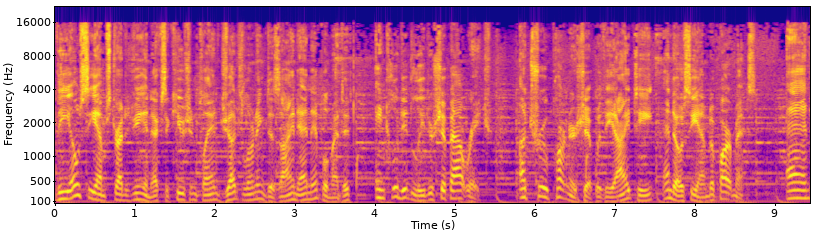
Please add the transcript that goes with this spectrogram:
The OCM strategy and execution plan Judge Learning designed and implemented included leadership outreach, a true partnership with the IT and OCM departments, and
